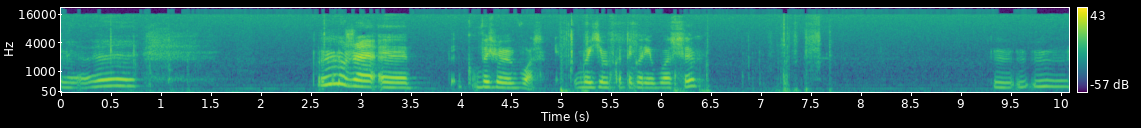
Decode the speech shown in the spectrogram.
Eee, no może e, weźmiemy włosy. Wejdziemy w kategorię włosy. Mm, mm, mm.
